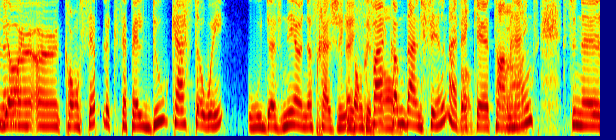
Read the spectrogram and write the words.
il y a là, ouais. un, un concept là, qui s'appelle Do Castaway ou devenez un naufragé. Hey, Donc, faire bon. comme dans le film avec euh, Tom ouais. Hanks. C'est une,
